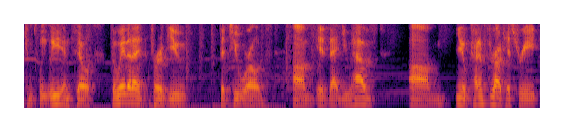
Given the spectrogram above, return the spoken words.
completely. And so the way that I sort of view the two worlds um, is that you have, um, you know, kind of throughout history,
